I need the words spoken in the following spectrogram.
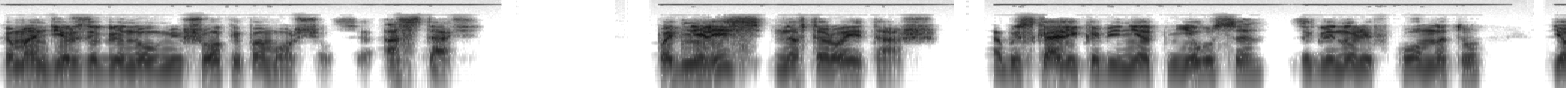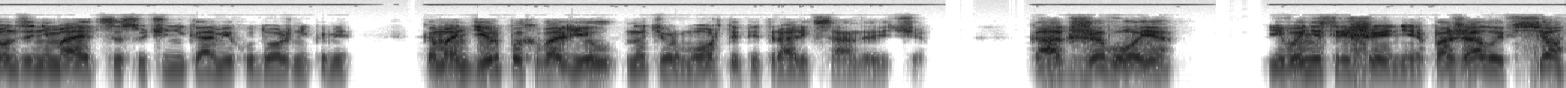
Командир заглянул в мешок и поморщился. «Оставь». Поднялись на второй этаж. Обыскали кабинет Нилуса, заглянули в комнату, где он занимается с учениками-художниками. Командир похвалил натюрморты Петра Александровича. Как живое! И вынес решение. Пожалуй, все.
